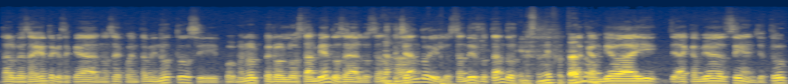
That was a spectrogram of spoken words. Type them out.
tal vez hay gente que se queda, no sé, 40 minutos y por menos, pero lo están viendo, o sea, lo están escuchando y lo están disfrutando. Y lo están disfrutando. A cambio ahí, a cambio sí, en YouTube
